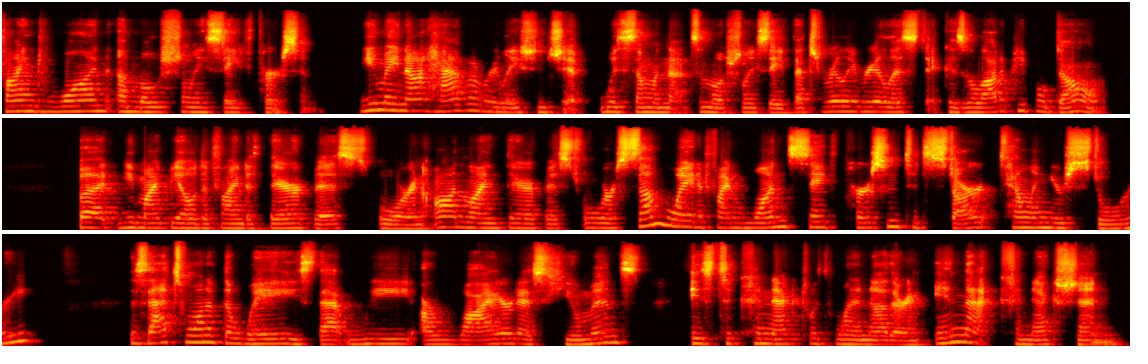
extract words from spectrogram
find one emotionally safe person. You may not have a relationship with someone that's emotionally safe. That's really realistic because a lot of people don't. But you might be able to find a therapist or an online therapist or some way to find one safe person to start telling your story. Because that's one of the ways that we are wired as humans is to connect with one another. And in that connection,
